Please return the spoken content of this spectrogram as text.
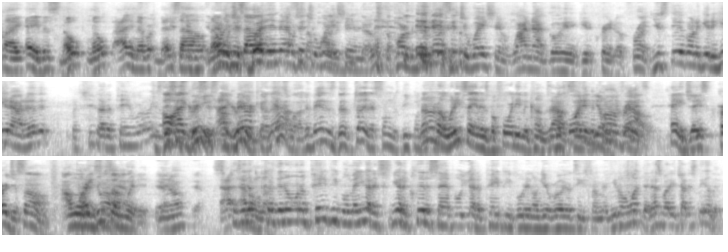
like, hey, this, nope, nope, I ain't never. That sound, and that was just- sound. but in that that was just a part of the situation- beat, was the part of the In that situation, why not go ahead and get a credit up front? You still going to get a hit out of it. But you got to pay royalties. Oh, This I is- agree, This is I agree. America. That's Yeah. why the band is. The, tell you that song is deep. on no, the no, no. What he's saying is before it even comes out, Before it even you comes out. Hey, Jase, heard your song. I want to do song. something with it. Yeah, You know. Yeah. Because they, don't don't, know. 'cause they don't want to pay people, man. You got to you got to clear the sample. You got to pay people. They're gonna get royalties from it. You don't want that. That's why they try to steal it.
